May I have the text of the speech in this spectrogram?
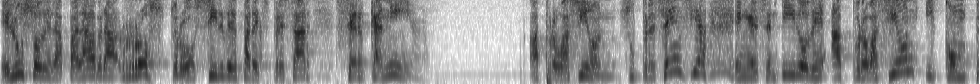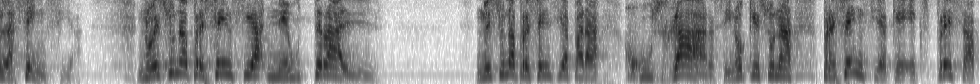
el uso de la palabra rostro sirve para expresar cercanía, aprobación, su presencia en el sentido de aprobación y complacencia. No es una presencia neutral, no es una presencia para juzgar, sino que es una presencia que expresa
